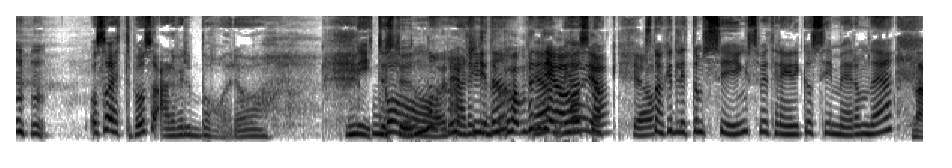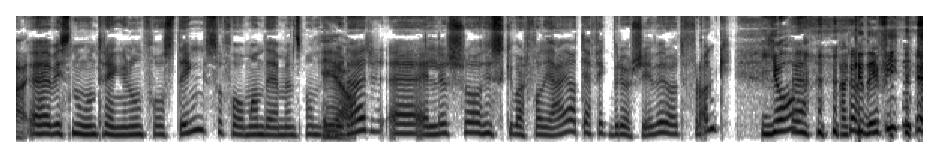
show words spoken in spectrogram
Og så etterpå så er det vel bare å nyte stunden, da? Er det ikke det? komme, Ja, ja, vi har snak ja, snakket litt om sying, så vi trenger ikke å si mer om det. Eh, hvis noen trenger noen få sting, så får man det mens man ligger der. Eh, ellers så husker i hvert fall jeg at jeg fikk brødskiver og et flagg. Ja, er ikke det fint?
